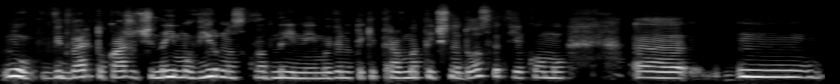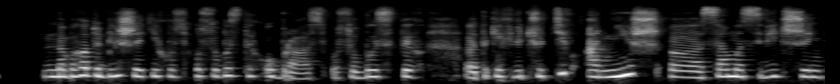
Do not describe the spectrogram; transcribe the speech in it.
Ну, відверто кажучи, неймовірно складний, неймовірно такий травматичний досвід, в якому е, набагато більше якихось особистих образ, особистих е, таких відчуттів, аніж е, саме свідчень,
